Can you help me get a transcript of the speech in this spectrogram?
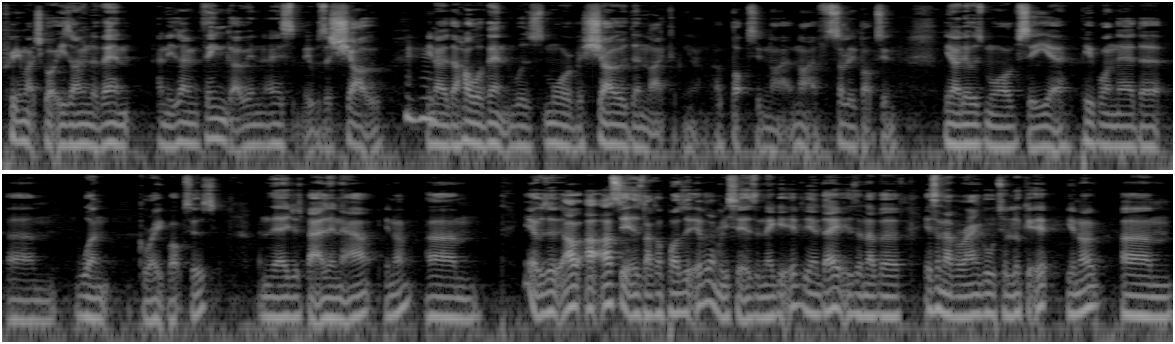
pretty much got his own event and his own thing going, and it's, it was a show. You know, the whole event was more of a show than like you know a boxing night, a night of solid boxing. You know, there was more obviously, yeah, people on there that um, weren't great boxers, and they're just battling it out. You know, um, yeah, it was. A, I, I- I see it as like a positive. I don't really see it as a negative. At the end of the day, it's another. It's another angle to look at it. You know. Um,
